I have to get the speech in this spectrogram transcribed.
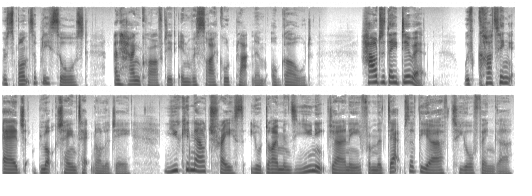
responsibly sourced, and handcrafted in recycled platinum or gold. How do they do it? With cutting edge blockchain technology, you can now trace your diamond's unique journey from the depths of the earth to your finger.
